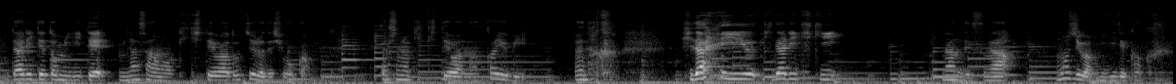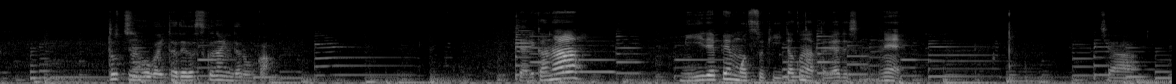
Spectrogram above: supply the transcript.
う。左手と右手。皆さんは利き手はどちらでしょうか。私の利き手は中指。えなんか左左利きなんですが文字は右で書く。どっちの方が痛手が少ないんだろうか。左かな。右でペン持つ時痛くなったら嫌ですもんね。じゃあ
